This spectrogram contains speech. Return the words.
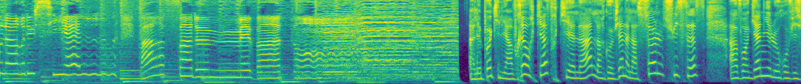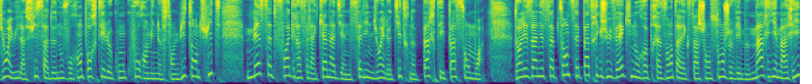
couleur du ciel, parfum de mes vingt ans. À l'époque, il y a un vrai orchestre qui est là. L'Argovienne est la seule Suissesse à avoir gagné l'Eurovision. Et oui, la Suisse a de nouveau remporté le concours en 1988. Mais cette fois, grâce à la Canadienne Céline Dion, et le titre ne partait pas sans moi. Dans les années 70, c'est Patrick Juvet qui nous représente avec sa chanson Je vais me marier Marie.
